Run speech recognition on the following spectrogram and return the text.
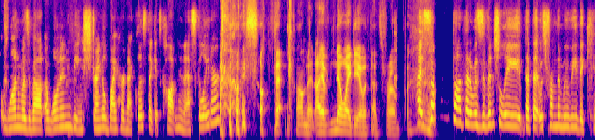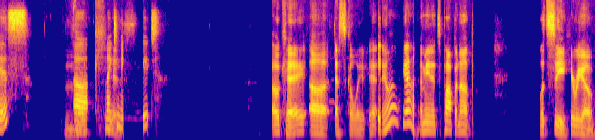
one was about a woman being strangled by her necklace that gets caught in an escalator. I saw that comment. I have no idea what that's from. I, somebody thought that it was eventually that that was from the movie The Kiss, The uh, Kiss. 1988. Okay. Uh escalate. Yeah, yeah, yeah. I mean it's popping up. Let's see. Here we go.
